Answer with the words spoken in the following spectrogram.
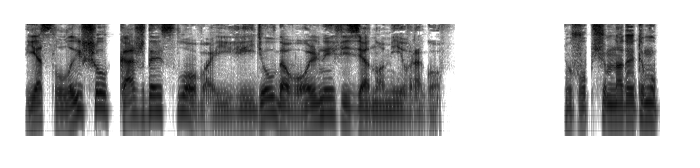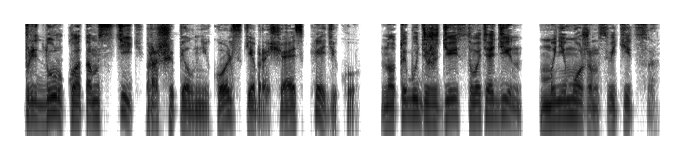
Я слышал каждое слово и видел довольные физиономии врагов. «В общем, надо этому придурку отомстить», – прошипел Никольский, обращаясь к Эдику. Но ты будешь действовать один, мы не можем светиться».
